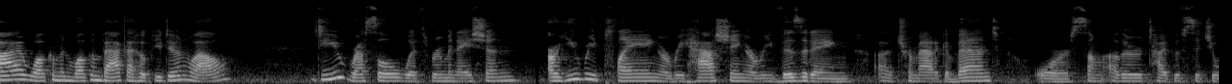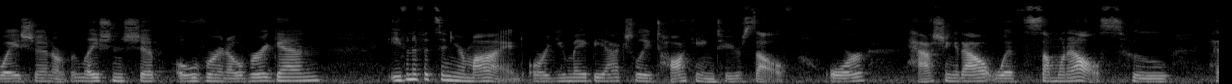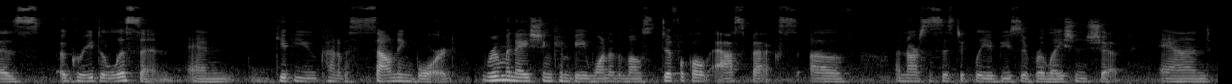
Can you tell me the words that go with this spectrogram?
Hi, welcome and welcome back. I hope you're doing well. Do you wrestle with rumination? Are you replaying or rehashing or revisiting a traumatic event or some other type of situation or relationship over and over again? Even if it's in your mind, or you may be actually talking to yourself or hashing it out with someone else who has agreed to listen and give you kind of a sounding board. Rumination can be one of the most difficult aspects of a narcissistically abusive relationship. And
